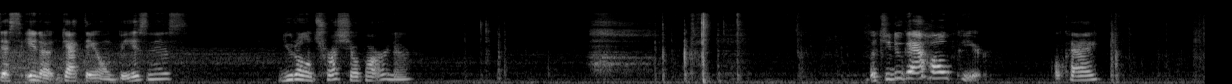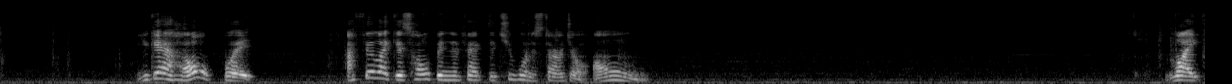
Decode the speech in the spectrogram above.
that's in a got their own business you don't trust your partner. But you do got hope here. Okay? You got hope, but I feel like it's hope in the fact that you want to start your own. Like,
